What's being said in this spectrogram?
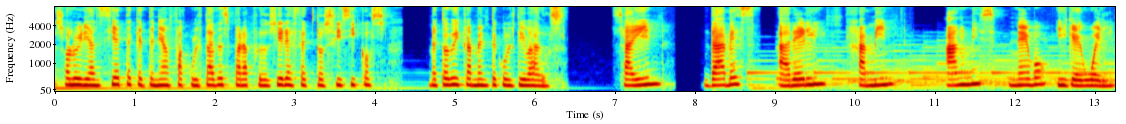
solo irían siete que tenían facultades para producir efectos físicos metódicamente cultivados. Saín, Daves, Areli, Jamín, Agnis, Nebo y Gehuel.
